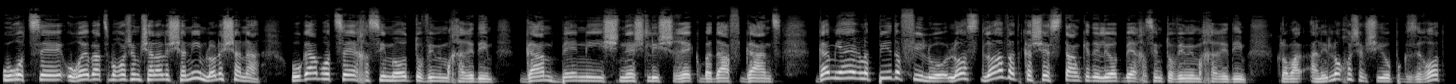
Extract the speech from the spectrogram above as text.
הוא רוצה, הוא רואה בעצמו ראש ממשלה לשנים, לא לשנה. הוא גם רוצה יחסים מאוד טובים עם החרדים. גם בני שני שליש ריק בדף גנץ, גם יאיר לפיד אפילו, לא, לא עבד קשה סתם כדי להיות ביחסים טובים עם החרדים. כלומר, אני לא חושב שיהיו פה גזרות,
